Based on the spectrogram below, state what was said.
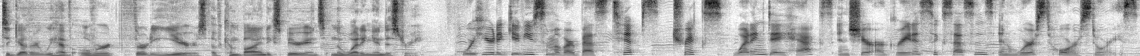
Together, we have over 30 years of combined experience in the wedding industry. We're here to give you some of our best tips, tricks, wedding day hacks, and share our greatest successes and worst horror stories.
